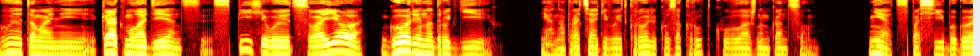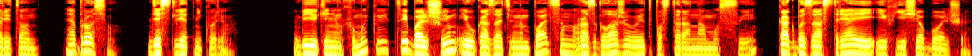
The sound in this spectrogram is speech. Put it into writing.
В этом они, как младенцы, спихивают свое горе на других. И она протягивает кролику закрутку влажным концом. «Нет, спасибо», — говорит он. «Я бросил. Десять лет не курю». Бьюкинин хмыкает и большим и указательным пальцем разглаживает по сторонам усы, как бы заостряя их еще больше.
